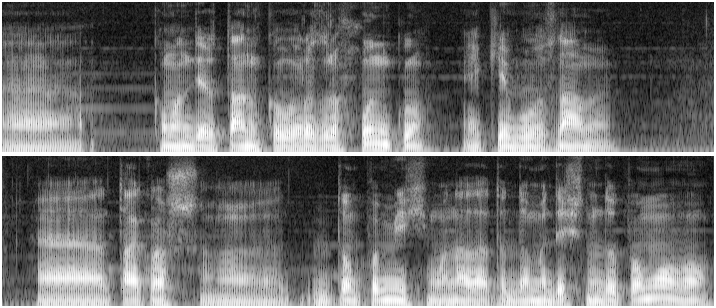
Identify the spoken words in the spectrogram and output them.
е, командир танкового розрахунку, який був з нами. Е, Також допоміг йому надати домедичну допомогу,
